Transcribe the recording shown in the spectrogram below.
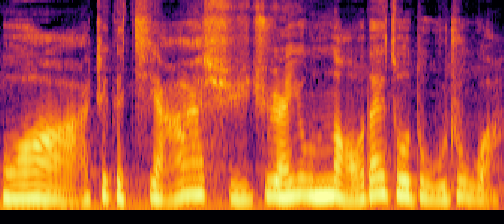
哇，这个贾诩居然用脑袋做赌注啊！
